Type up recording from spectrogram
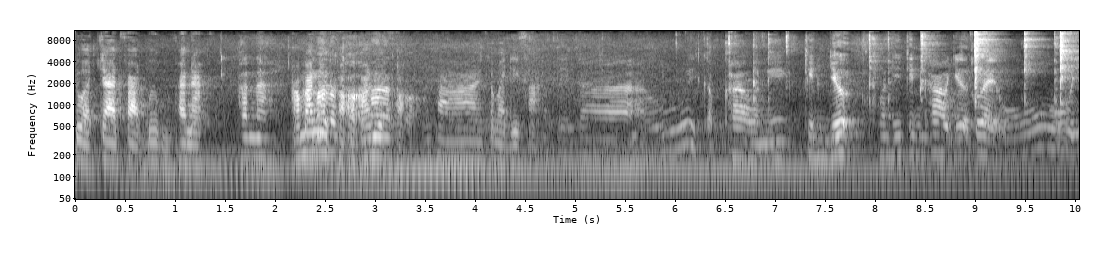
จวดจาดฟาดบึ้มพะนะ พันนะเอามาลูดเขาเอามาลูดเขาบายสวัสดีค่ะ สวัสดีค่ะอุ้ยกับข้าววันนี้ กินเยอะ วันนี้กินข้าวเยอะด้วยโอ้ย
